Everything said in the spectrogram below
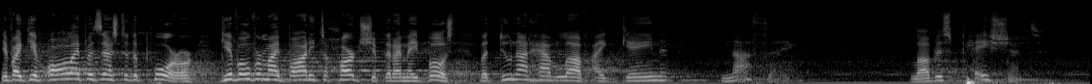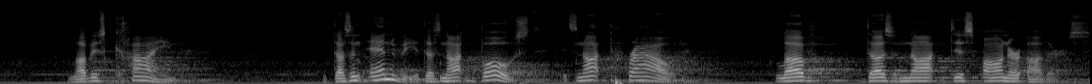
If I give all I possess to the poor or give over my body to hardship that I may boast, but do not have love, I gain nothing. Love is patient. Love is kind. It doesn't envy. It does not boast. It's not proud. Love does not dishonor others.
